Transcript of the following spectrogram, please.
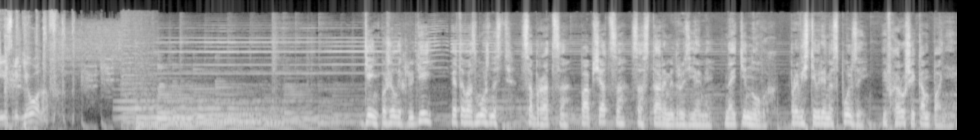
из регионов. День пожилых людей – это возможность собраться, пообщаться со старыми друзьями, найти новых, провести время с пользой и в хорошей компании.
